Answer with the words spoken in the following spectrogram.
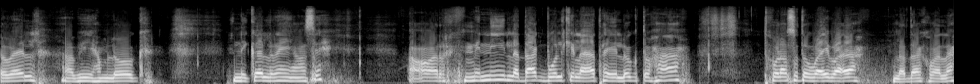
तो वेल अभी हम लोग निकल रहे हैं यहाँ से। और मिनी लद्दाख बोल के लाया था ये लोग तो हाँ थोड़ा सा तो वाइब आया लद्दाख वाला।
